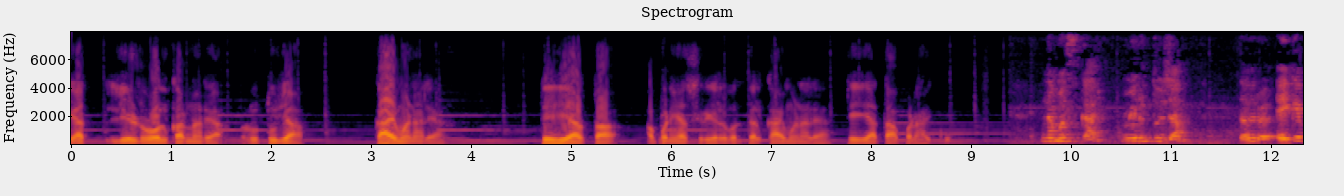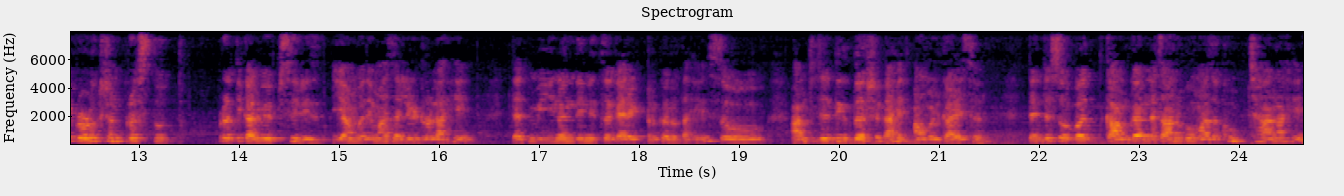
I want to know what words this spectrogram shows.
यात लीड रोल करणाऱ्या ऋतुजा काय म्हणाल्या? तेही आता आपण या सिरियलबद्दल काय म्हणाल्या तेही आता आपण ऐकू. नमस्कार मी ऋतुजा. तर ए के प्रोडक्शन प्रस्तुत प्रतिकाल वेब सिरीज यामध्ये माझा लीड रोल आहे. त्यात मी नंदिनीचं कॅरेक्टर करत आहे. सो आमचे जे दिग्दर्शक आहेत अमोल काळे सर त्यांच्यासोबत काम करण्याचा अनुभव माझा खूप छान आहे.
